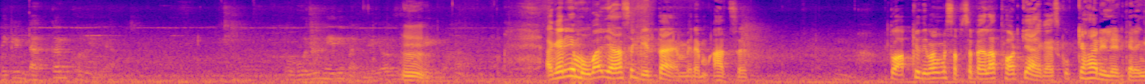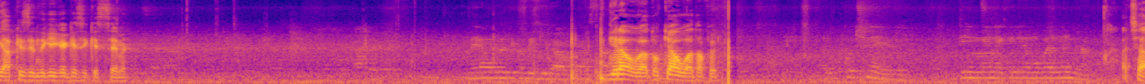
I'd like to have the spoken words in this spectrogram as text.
लेकिन ढक्कन खुल गया। तो गोली मेरी बन गई और हम्म। अगर ये मोबाइल यहाँ से गिरता है मेरे हाथ से तो आपके दिमाग में सबसे पहला थॉट क्या आएगा? इसको कहाँ रिलेट करेंगे आपकी ज़िंदगी के किसी किस्से में? गिरा होगा तो क्या हुआ था फिर? कुछ नहीं तीन महीने के लिए मोबाइल नहीं मिला था। अच्छा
